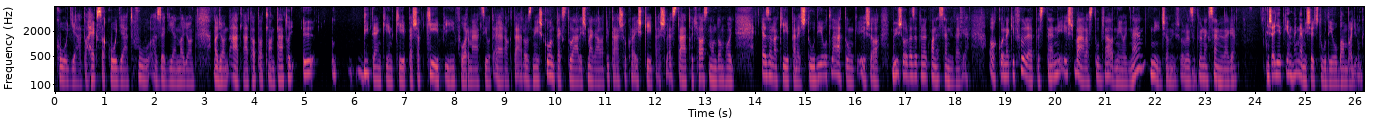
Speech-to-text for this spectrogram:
kódját, a hexa kódját, fú, az egy ilyen nagyon, nagyon átláthatatlan. Tehát, hogy ő bitenként képes a képi információt elraktározni, és kontextuális megállapításokra is képes lesz. Tehát, hogyha azt mondom, hogy ezen a képen egy stúdiót látunk, és a műsorvezetőnek van-e szemüvege, akkor neki föl lehet ezt tenni, és választ tud rá adni, hogy nem, nincs a műsorvezetőnek szemüvege. És egyébként meg nem is egy stúdióban vagyunk.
